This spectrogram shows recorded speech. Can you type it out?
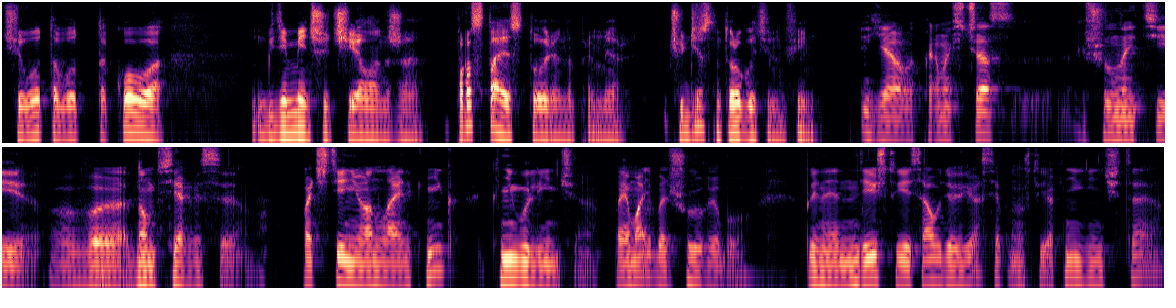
чего-то вот такого, где меньше челленджа. Простая история, например. Чудесный трогательный фильм. Я вот прямо сейчас решил найти в одном сервисе по чтению онлайн-книг книгу Линча «Поймать большую рыбу». Блин, я надеюсь, что есть аудиоверсия, потому что я книги не читаю.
